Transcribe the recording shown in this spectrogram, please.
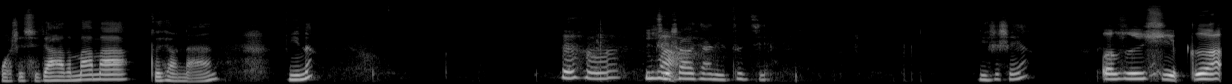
我是徐佳豪的妈妈葛小楠。你呢？你好介绍一下你自己。你是谁呀？我是许哥。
